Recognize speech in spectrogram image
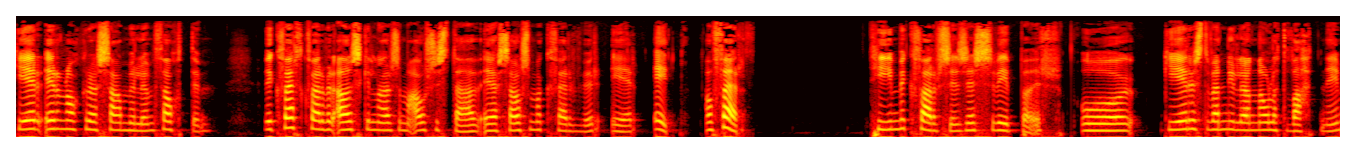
Hér eru nokkru að samilu um þáttum. Við hvert kvarfir aðskilnaðar sem ási stað eða sá sem að hverfur er einn á ferð. Tími kvarfsins er svipaður og gerist venjulega nálat vatni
